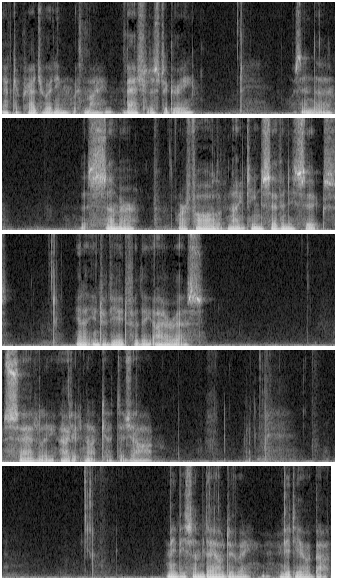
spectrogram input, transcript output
after graduating with my bachelor's degree was in the, the summer fall of 1976 and I interviewed for the IRS. Sadly, I did not get the job. Maybe someday I'll do a video about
